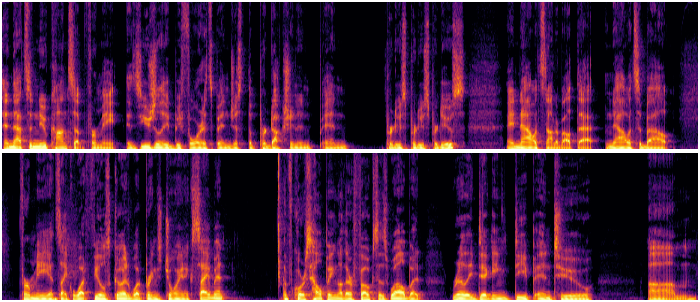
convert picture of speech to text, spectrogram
And that's a new concept for me. It's usually before it's been just the production and and produce, produce, produce. And now it's not about that. Now it's about, for me, it's like what feels good, what brings joy and excitement. Of course, helping other folks as well, but really digging deep into um,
